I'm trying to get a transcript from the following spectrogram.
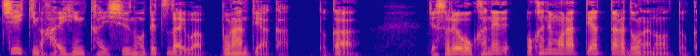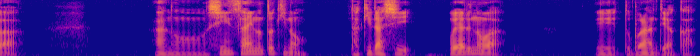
地域の廃品回収のお手伝いはボランティアかとか、じゃあそれをお金で、お金もらってやったらどうなの？とか、あの、震災の時の炊き出しをやるのは、えっ、と、ボランティアか。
